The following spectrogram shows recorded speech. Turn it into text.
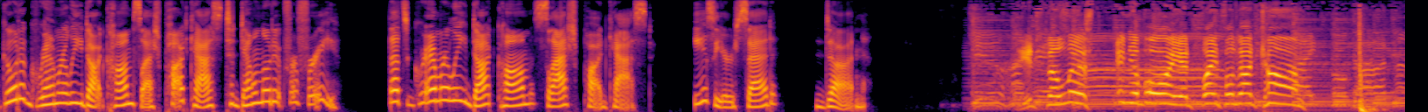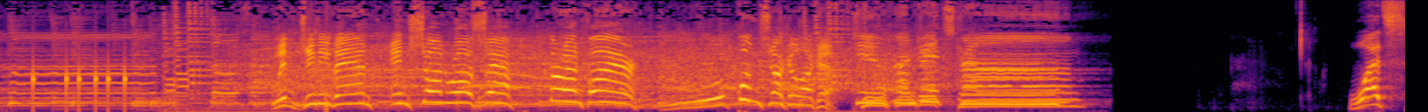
Go to grammarly.com slash podcast to download it for free. That's grammarly.com slash podcast. Easier said, done. It's the list and your boy at Fightful.com. With Jimmy Van and Sean Ross Sapp. They're on fire. Boom shakalaka. 200 strong. What's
